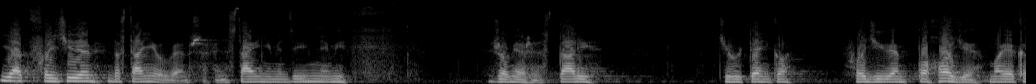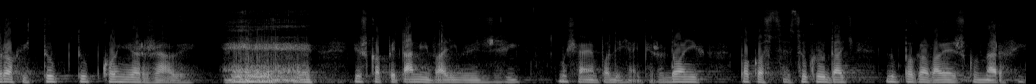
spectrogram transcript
Jak wchodziłem do stajni, byłem szefem stajni, między innymi żołnierze stali, cichuteńko wchodziłem po chodzie, moje kroki, tup, tup, konie rżały. Już kopytami waliły drzwi. Musiałem podejść najpierw do nich, po kostce cukru dać lub po kawałeczku marfi.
